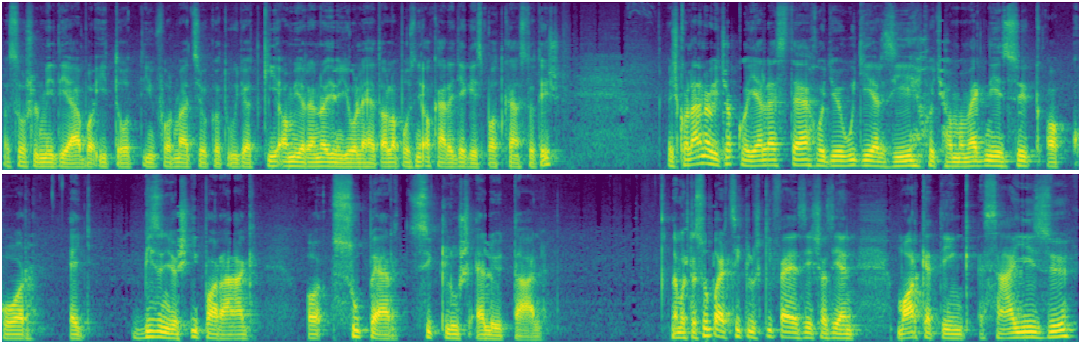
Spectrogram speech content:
a social médiába itt-ott információkat úgy ad ki, amire nagyon jól lehet alapozni, akár egy egész podcastot is. És Kolánovics akkor jelezte, hogy ő úgy érzi, hogy ha ma megnézzük, akkor egy bizonyos iparág a szuperciklus előtt áll. Na most a szuperciklus kifejezés az ilyen marketing szájízű,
